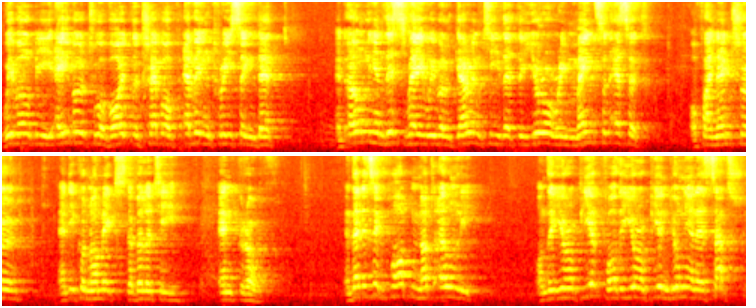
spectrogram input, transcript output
we will be able to avoid the trap of ever-increasing debt and only in this way we will guarantee that the euro remains an asset of financial and economic stability and growth. And that is important not only on the European, for the European Union as such,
